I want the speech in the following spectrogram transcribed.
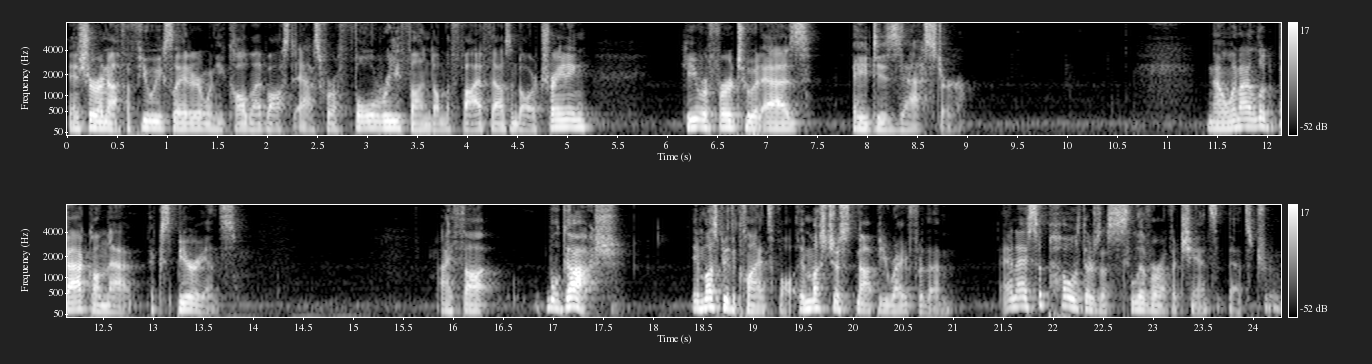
And sure enough, a few weeks later, when he called my boss to ask for a full refund on the $5,000 training, he referred to it as a disaster. Now, when I look back on that experience, I thought, well, gosh, it must be the client's fault. It must just not be right for them. And I suppose there's a sliver of a chance that that's true.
